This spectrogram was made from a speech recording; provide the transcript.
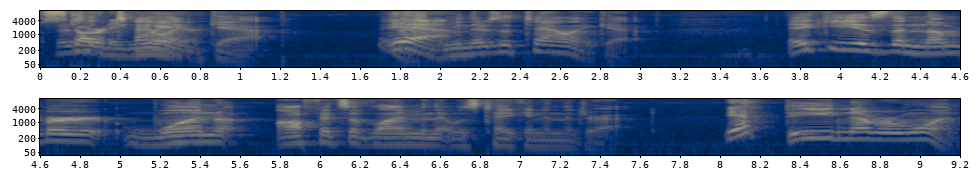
starting there's a talent where. gap. Yeah, yeah, I mean there's a talent gap. Ickey is the number one offensive lineman that was taken in the draft. Yeah, the number one.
